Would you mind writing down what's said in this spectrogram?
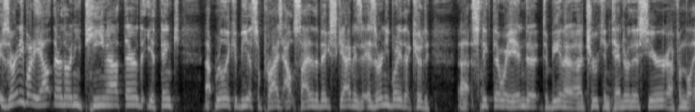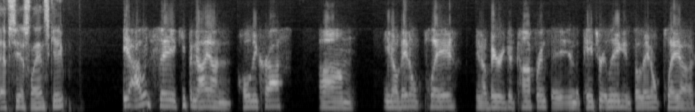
Is there anybody out there, though, any team out there that you think uh, really could be a surprise outside of the Big Sky? I mean, is, is, there anybody that could uh, sneak their way into to being a, a true contender this year uh, from the FCS landscape? Yeah, I would say keep an eye on Holy Cross. Um, you know, they don't play in a very good conference in the Patriot League, and so they don't play a,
